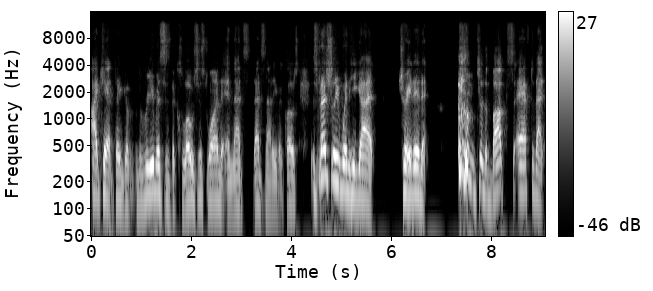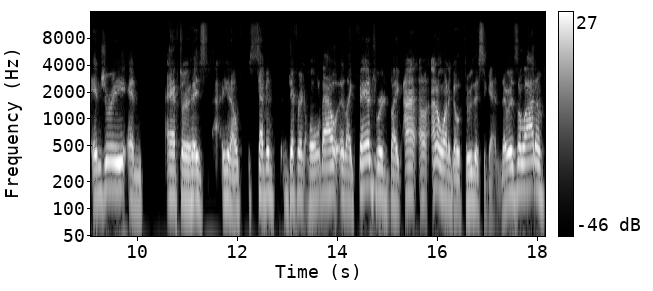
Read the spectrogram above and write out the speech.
I can't think of the Revis is the closest one, and that's that's not even close. Especially when he got traded to the Bucs after that injury and after his you know seventh different holdout. Like fans were like, I I don't want to go through this again. There was a lot of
